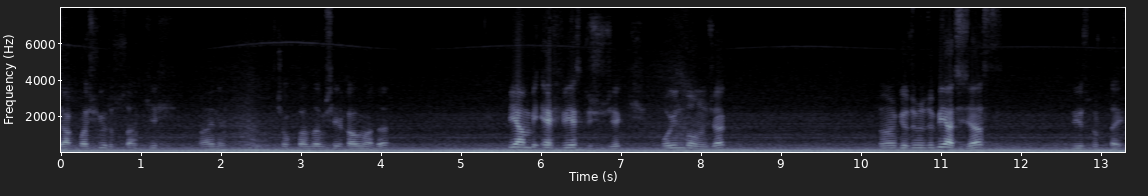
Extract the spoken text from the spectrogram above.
Yaklaşıyoruz sanki. Aynen. Çok fazla bir şey kalmadı. Bir an bir FPS düşecek. Oyun donacak. Sonra gözümüzü bir açacağız. Duisburg'dayız.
